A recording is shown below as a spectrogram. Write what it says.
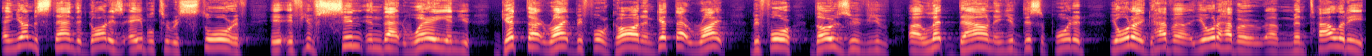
and you understand that God is able to restore if, if you've sinned in that way and you get that right before God and get that right before those who you've uh, let down and you've disappointed. You ought to have a you ought to have a, a, mentality,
